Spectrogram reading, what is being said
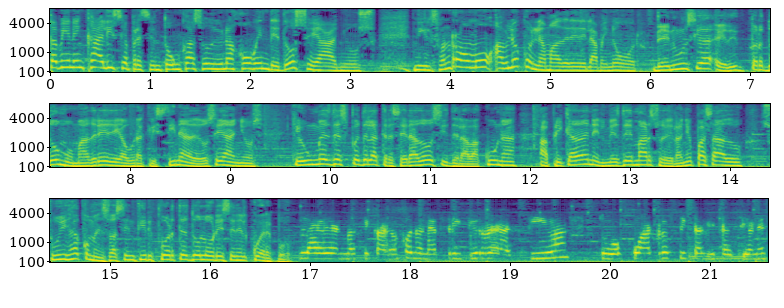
también en Cali se presentó un caso de una joven de 12 años. Nilson Romo habló con la madre de la menor. Denuncia Edith Perdomo, madre de Aura Cristina de 12 años, que un mes después de la tercera dosis de la vacuna, aplicada en el mes de marzo del año pasado, su hija comenzó a sentir fuertes dolores en el cuerpo. La diagnosticaron con una artritis reactiva, tuvo cuatro hospitalizaciones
